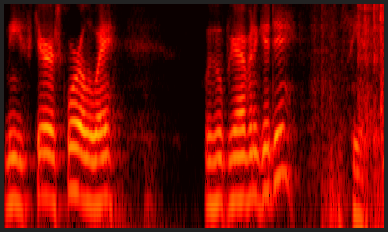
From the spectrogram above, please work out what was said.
Me scare a squirrel away. We hope you're having a good day. We'll see you.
